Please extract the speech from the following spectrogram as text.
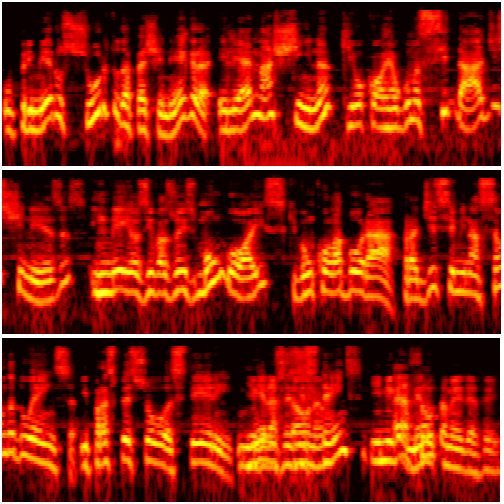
o primeiro surto da peste negra, ele é na China, que ocorre em algumas cidades chinesas, em meio às invasões mongóis, que vão colaborar para a disseminação da doença e para as pessoas terem menos Migração, né? resistência. Imigração É, menos- também deve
